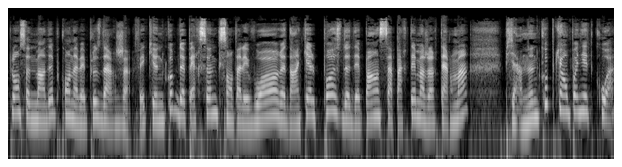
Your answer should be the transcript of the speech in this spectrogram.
puis on se demandait pourquoi on avait plus d'argent. Fait qu'il y a une couple de personnes qui sont allées voir dans quel poste de dépense ça partait majoritairement, puis il y en a une couple qui ont pogné de quoi.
